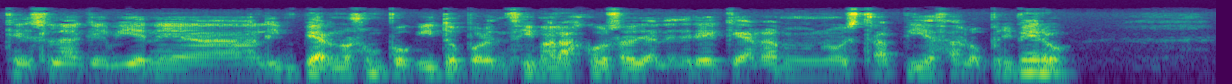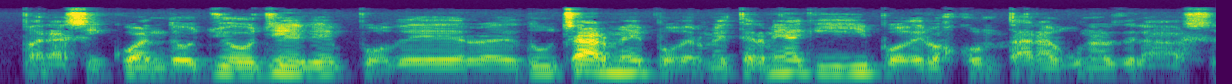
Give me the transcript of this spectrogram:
que es la que viene a limpiarnos un poquito por encima las cosas, ya le diré que hagan nuestra pieza lo primero para así cuando yo llegue poder eh, ducharme, poder meterme aquí y poderos contar algunas de las,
